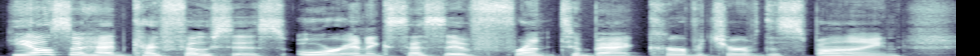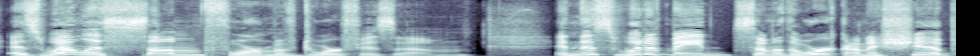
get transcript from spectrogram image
He also had kyphosis, or an excessive front to back curvature of the spine, as well as some form of dwarfism. And this would have made some of the work on a ship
